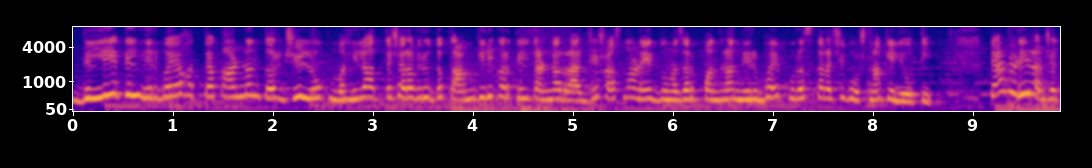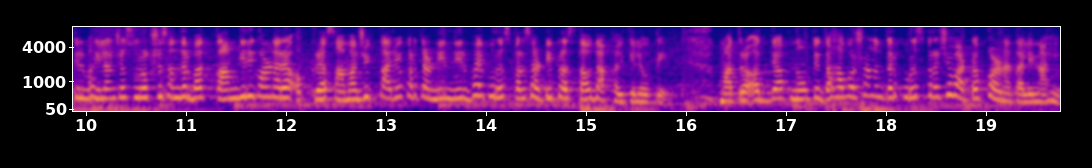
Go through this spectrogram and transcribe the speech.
दिल्ली येथील निर्भया हत्याकांडनंतर जी लोक महिला अत्याचाराविरुद्ध कामगिरी करतील त्यांना राज्य शासनाने दोन हजार पंधरा निर्भय पुरस्काराची घोषणा केली होती. त्यावेळी राज्यातील महिलांच्या सुरक्षेसंदर्भात कामगिरी करणाऱ्या अकरा सामाजिक कार्यकर्त्यांनी निर्भय पुरस्कारासाठी प्रस्ताव दाखल केले होते. मात्र अद्याप नऊ ते दहा वर्षानंतर पुरस्काराचे वाटप करण्यात आले नाही.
